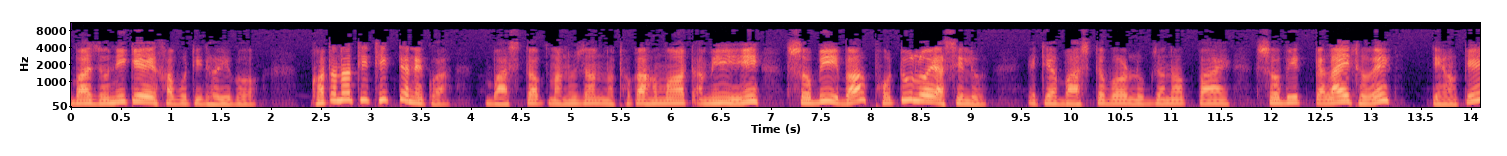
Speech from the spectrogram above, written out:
বা জনীকেই সাৱটি ধৰিব। ঘটনাটি ঠিক তেনেকুৱা। বাস্তৱ মানুহজন নথকা সময়ত আমি ছবি বা ফটো লৈ আছিলো। এতিয়া বাস্তৱৰ লোকজনক পাই ছবিত পেলাই থৈ তেওঁকেই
